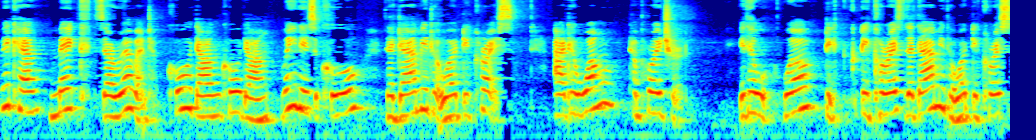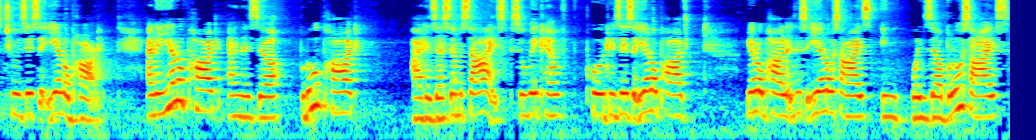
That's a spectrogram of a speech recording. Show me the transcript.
We can make the rivet cool down, cool down. When it is cool, the diameter will decrease. At one temperature, it will de decrease, the diameter will decrease to this yellow part. And the yellow part and the blue part at the same size. So we can put this yellow part, yellow part, this yellow size in with the blue size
